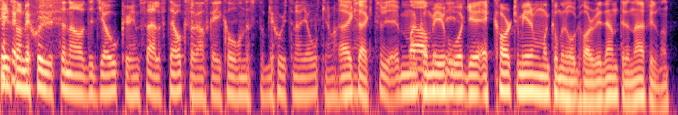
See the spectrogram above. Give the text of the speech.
Tills han blir skjuten av The Joker himself. Det är också ganska ikoniskt att bli skjuten av Joker. Ja, exakt. Man Ja, kommer ju precis. ihåg Eckhart mer än vad man kommer ihåg Harvey Dent i den här filmen.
